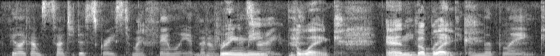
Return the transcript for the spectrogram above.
I feel like I'm such a disgrace to my family if I don't Bring me this right. blank Bring and the blank. and the blank.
